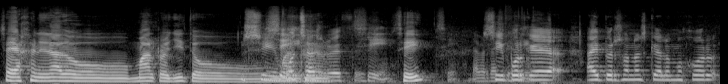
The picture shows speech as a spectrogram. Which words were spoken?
se haya generado mal rollito? Sí, Sí. muchas veces. Sí, ¿Sí? sí, la verdad Sí, es que porque hay personas que a lo mejor,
